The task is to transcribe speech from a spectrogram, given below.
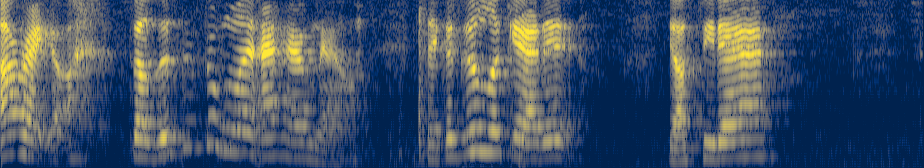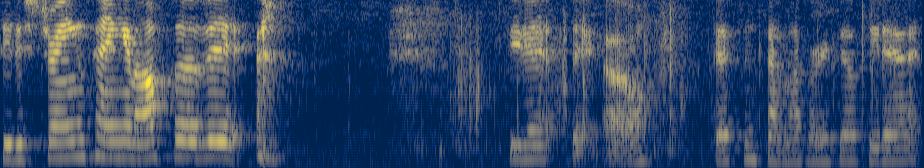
All right, y'all. So this is the one I have now. Take a good look at it. Y'all see that? See the strings hanging off of it? see that? There. Oh, that's inside my purse. Y'all see that?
